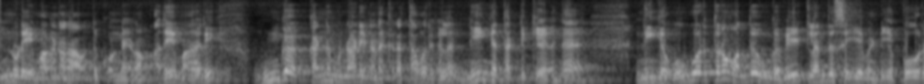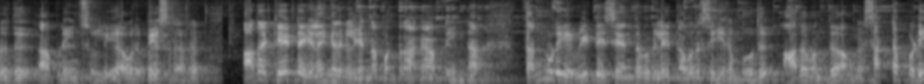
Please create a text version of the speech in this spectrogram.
என்னுடைய மகனை நான் வந்து கொன்னேனோ அதே மாதிரி உங்கள் கண்ணு முன்னாடி நடக்கிற தவறுகளை நீங்கள் தட்டி கேளுங்க. நீங்கள் ஒவ்வொருத்தரும் வந்து உங்கள் வீட்டிலேருந்து செய்ய வேண்டிய போகிறது அப்படின்னு சொல்லி அவர் பேசுகிறாரு அதை கேட்ட இளைஞர்கள் என்ன பண்ணுறாங்க அப்படின்னா தன்னுடைய வீட்டை சேர்ந்தவர்களே தவறு செய்கிறபோது அதை வந்து அவங்க சட்டப்படி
